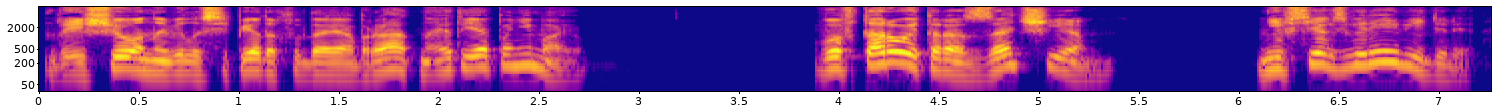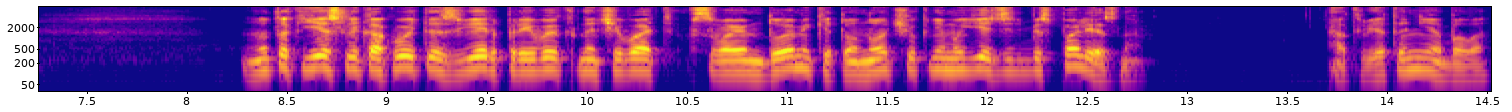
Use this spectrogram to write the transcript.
да еще на велосипедах туда и обратно, это я понимаю. Во второй-то раз зачем? Не всех зверей видели? Ну так если какой-то зверь привык ночевать в своем домике, то ночью к нему ездить бесполезно. Ответа не было.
